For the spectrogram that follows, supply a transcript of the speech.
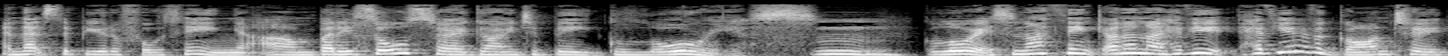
And that's the beautiful thing. Um, but it's also going to be glorious, mm. glorious. And I think, I don't know, have you, have you ever gone to,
